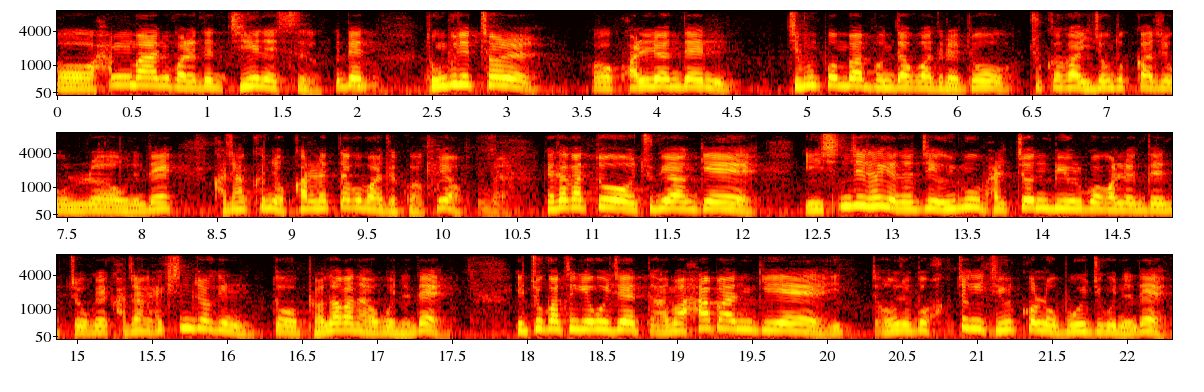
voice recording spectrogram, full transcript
어, 항만 관련된 GNS. 근데 동부제철 어, 관련된 지분법만 본다고 하더라도 주가가 이 정도까지 올라오는데 가장 큰 역할을 했다고 봐야 될 것 같고요. 네. 게다가 또 중요한 게 이 신재생 에너지 의무 발전 비율과 관련된 쪽에 가장 핵심적인 또 변화가 나오고 있는데 이쪽 같은 경우 이제 아마 하반기에 이- 어느 정도 확정이 지을 걸로 보여지고 있는데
